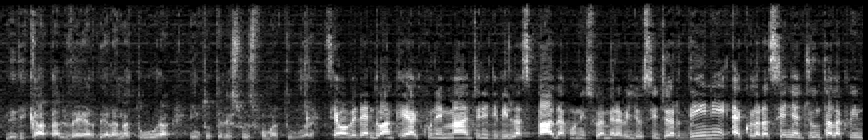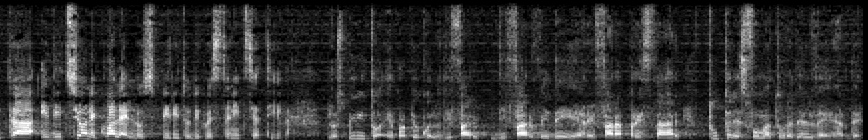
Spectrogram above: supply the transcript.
dedicata al verde alla natura in tutte le sue sfumature. Stiamo vedendo anche alcune immagini di Villa Spada con i suoi meravigliosi giardini. Ecco, la rassegna è giunta alla quinta edizione. Qual è lo spirito di questa iniziativa? Lo spirito è proprio quello di far, di far, vedere, far apprestare tutte le sfumature del verde,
